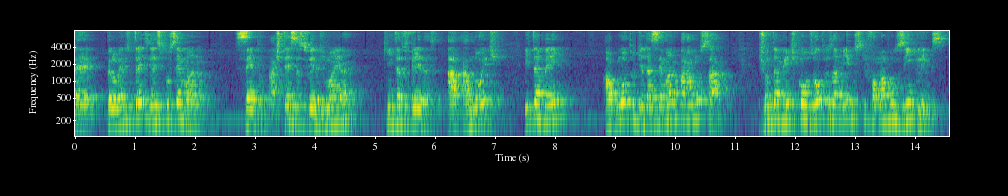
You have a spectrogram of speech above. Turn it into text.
é, pelo menos três vezes por semana, sendo às terças-feiras de manhã, quintas-feiras à noite e também algum outro dia da semana para almoçar, juntamente com os outros amigos que formavam os Inklings,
